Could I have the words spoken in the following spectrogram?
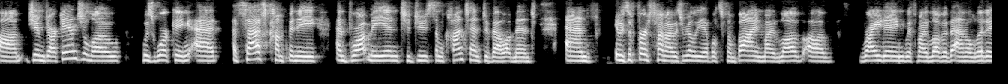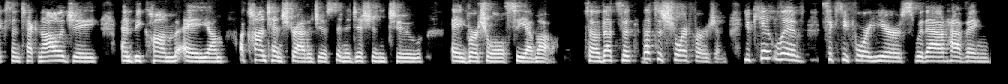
um, Jim Darkangelo was working at a SaaS company and brought me in to do some content development. And it was the first time I was really able to combine my love of writing with my love of analytics and technology and become a, um, a content strategist in addition to a virtual CMO. So that's a that's a short version. You can't live 64 years without having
